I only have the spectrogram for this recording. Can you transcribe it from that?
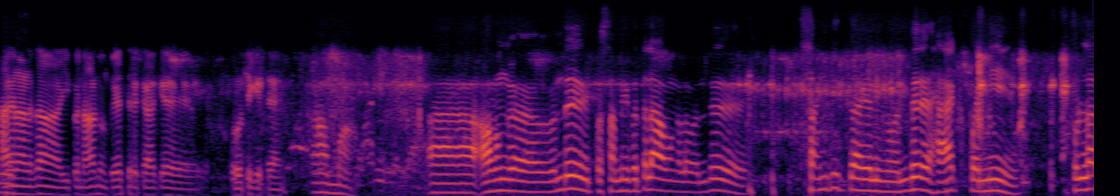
அதனாலதான் இப்ப நானும் பேசுறதுக்காக ஒத்துக்கிட்டேன். ஆமா. அவங்க வந்து இப்ப சமீபத்துல அவங்கள வந்து சங்கீத் கயலிங்க வந்து ஹேக் பண்ணி ஃபுல்லா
